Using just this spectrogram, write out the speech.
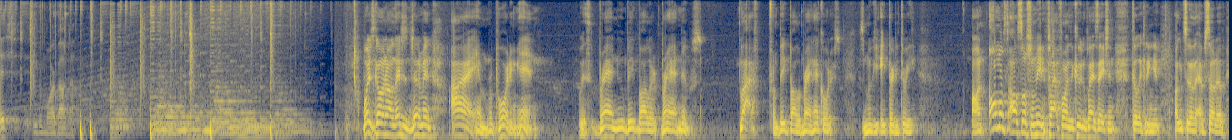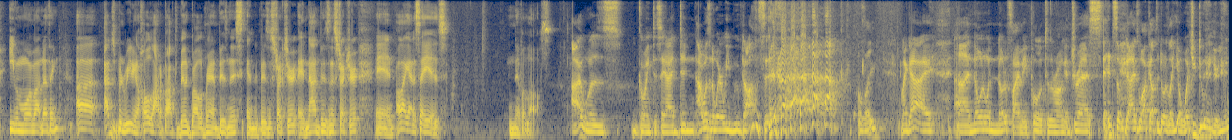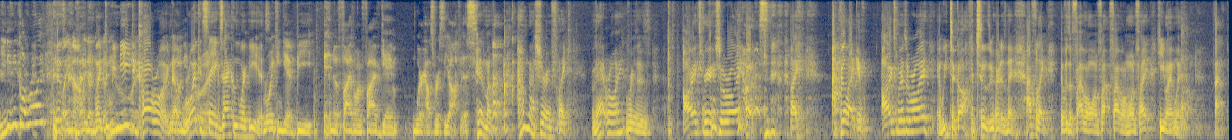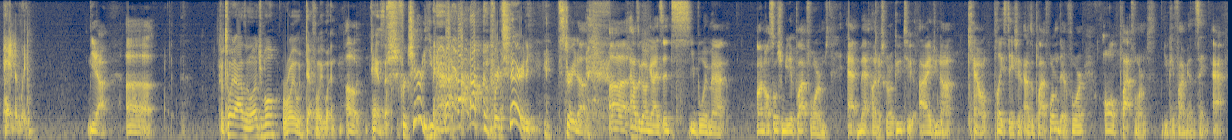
This is even more about nothing. What is going on, ladies and gentlemen? I am reporting in with brand new Big Baller Brand News. Live from Big Baller Brand headquarters. Is Mookie 833 on almost all social media platforms, including PlayStation. Totally kidding you. Welcome to another episode of Even More About Nothing. Uh, I've just been reading a whole lot about the Big Baller Brand business and the business structure and non business structure. And all I got to say is never lost. I was going to say I didn't. I wasn't aware we moved offices. I was like, my guy. Uh, no one would notify me. Pull up to the wrong address, and some guys walk out the door. Like, yo, what you doing here? You, you need me to call Roy? Like, no, we don't. Like, we do don't we need Roy. to call Roy? No, don't Roy can Roy. stay exactly where he is. Roy can get beat in a five on five game. Warehouse versus the office. Here's my thing. I'm not sure if like that Roy versus our experience with Roy. Like, I feel like if our experience with Roy and we took off as soon as we heard his name, I feel like if it was a five on one fi- five on one fight, he might win, like handedly. Yeah. Uh, For twenty dollars in Lunchable, Roy would definitely win, oh, hands down. for charity, he would For charity, Straight up. Uh, how's it going, guys? It's your boy Matt on all social media platforms at Matt underscore Gutu. I do not count PlayStation as a platform, therefore, all platforms you can find me on the same app.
